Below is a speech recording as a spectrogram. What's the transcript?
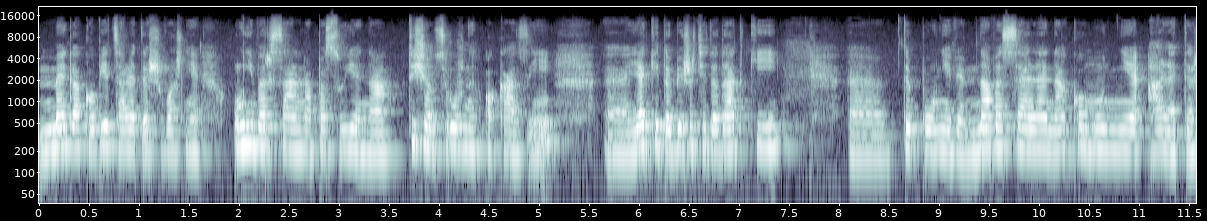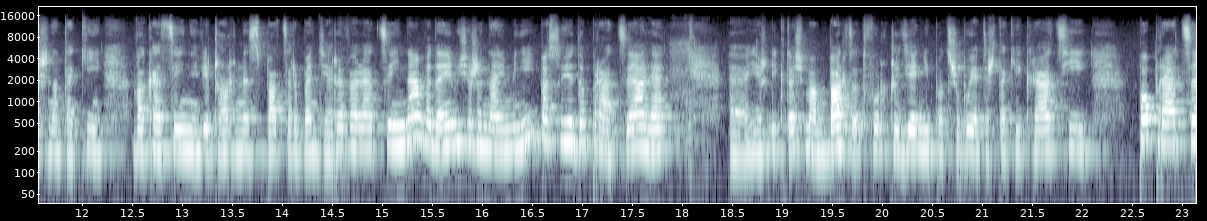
mega kobieca, ale też właśnie uniwersalna, pasuje na tysiąc różnych okazji. E, jakie dobierzecie dodatki? e, Typu, nie wiem, na wesele, na komunię, ale też na taki wakacyjny, wieczorny spacer będzie rewelacyjna. Wydaje mi się, że najmniej pasuje do pracy, ale e, jeżeli ktoś ma bardzo twórczy dzień i potrzebuje też takiej kreacji po pracy,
